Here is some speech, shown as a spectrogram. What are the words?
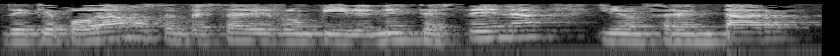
de que podamos empezar a irrumpir en esta escena y enfrentar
